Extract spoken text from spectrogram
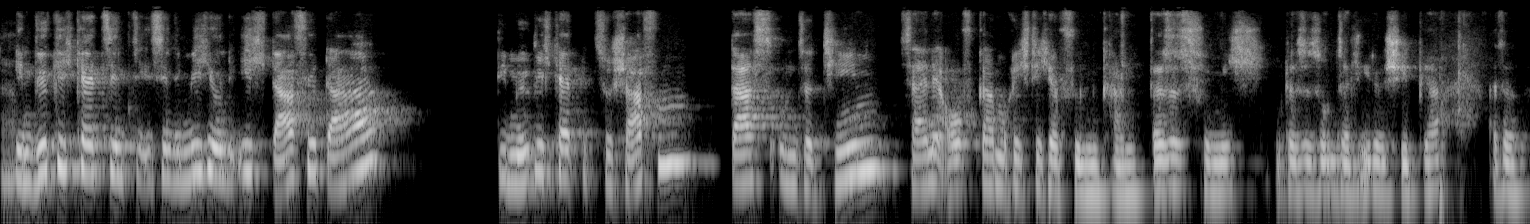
Ja. in Wirklichkeit sind, sind die Michi und ich dafür da, die Möglichkeiten zu schaffen, dass unser Team seine Aufgaben richtig erfüllen kann. Das ist für mich, das ist unser Leadership, ja. Also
